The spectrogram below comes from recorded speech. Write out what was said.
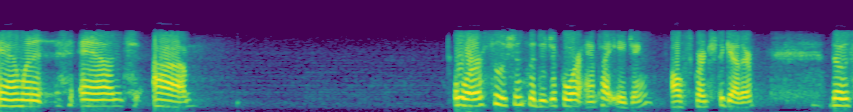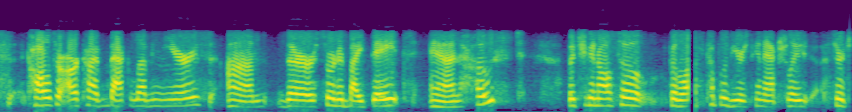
And when it and um, or Solutions the Digifor Anti-Aging, all scrunched together. Those calls are archived back 11 years. Um, they're sorted by date and host, but you can also, for the last couple of years, can actually search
